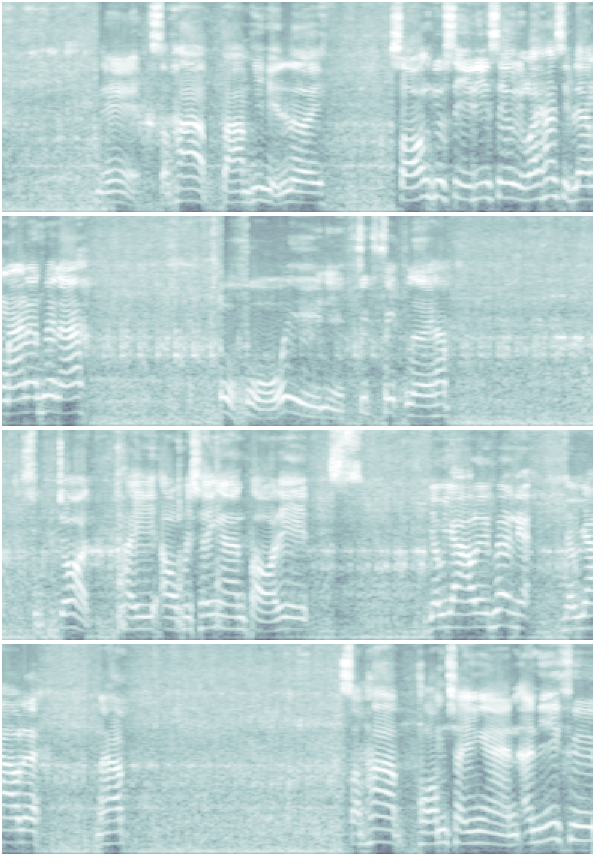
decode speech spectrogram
ๆ นี่สภาพตามที่เห็นเลย 2.4 ดีเซล 150 แรงม้านะเพื่อนนะ โอ้โห นี่ ฟิตฟิตๆเลยครับ สุดยอด ใครเอาไปใช้งานต่อนี่ ยาวๆเลยเพื่อนเนี่ยยาวๆเลยนะครับ สภาพพร้อมใช้งาน อันนี้คือ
